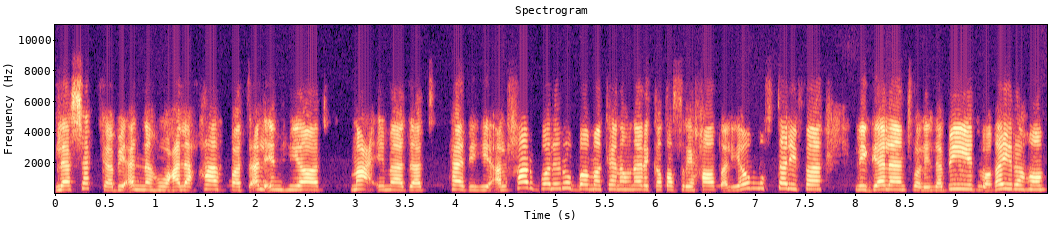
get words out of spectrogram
لا شك بأنه على حافة الانهيار مع إمادة هذه الحرب ولربما كان هنالك تصريحات اليوم مختلفة لجالنت وللبيد وغيرهم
